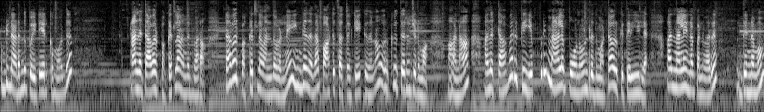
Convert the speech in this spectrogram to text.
அப்படி நடந்து போயிட்டே இருக்கும்போது அந்த டவர் பக்கத்தில் வந்துட்டு வரான். டவர் பக்கத்தில் வந்த உடனே இங்கேருந்து தான் பாட்டு சத்தம் கேட்குதுன்னா அவருக்கு தெரிஞ்சிடுமா. ஆனால் அந்த டவருக்கு எப்படி மேலே போகணுன்றது மட்டும் அவருக்கு தெரியல. அதனால என்ன பண்ணுவார்? தினமும்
